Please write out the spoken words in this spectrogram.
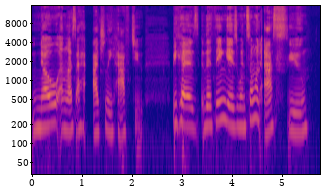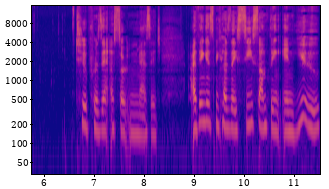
no unless I actually have to. Because the thing is when someone asks you to present a certain message, I think it's because they see something in you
